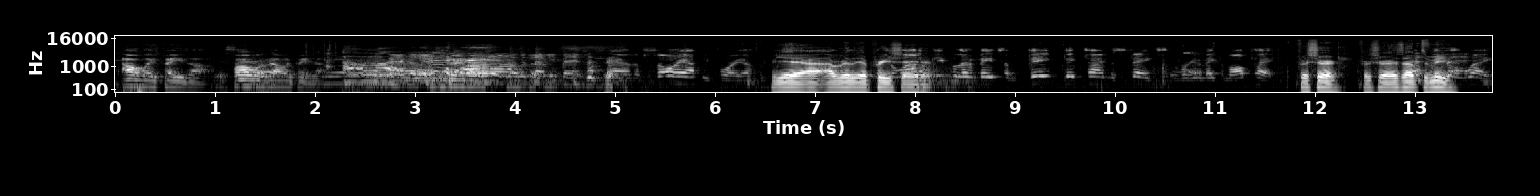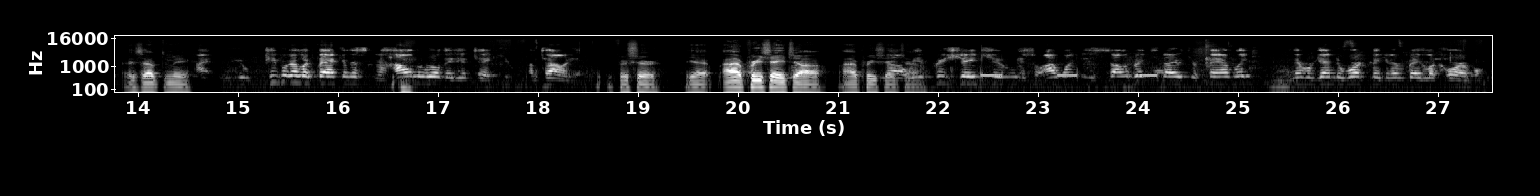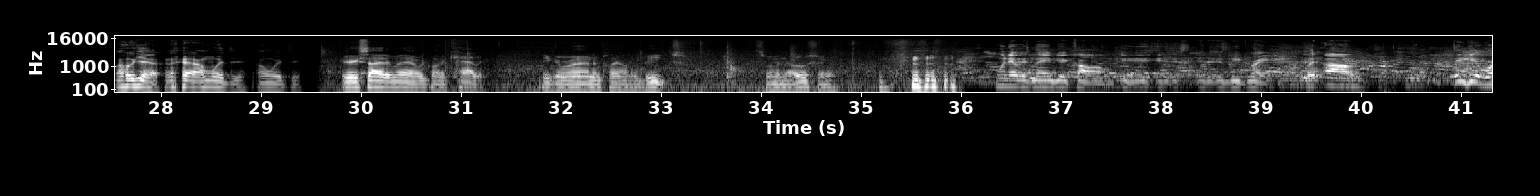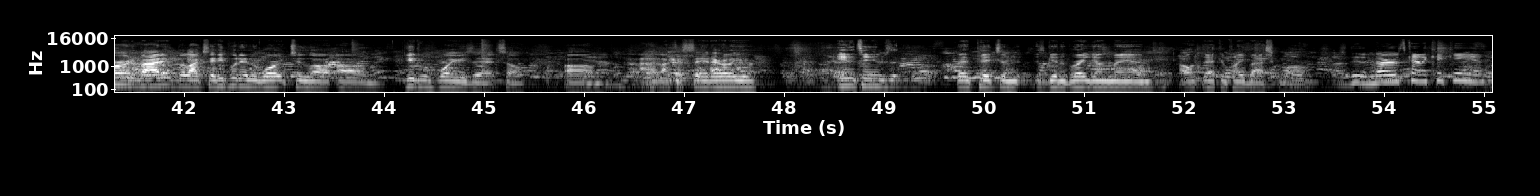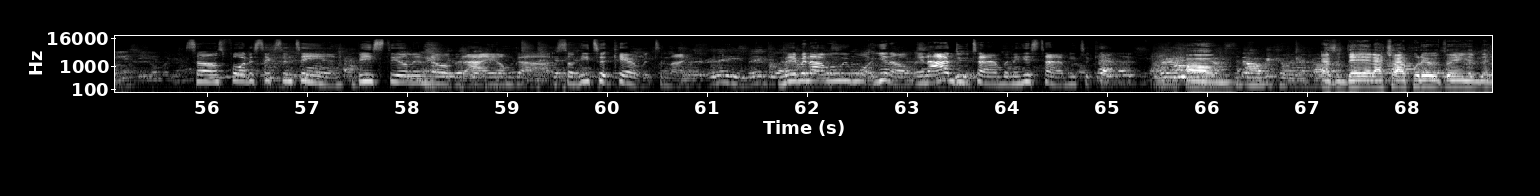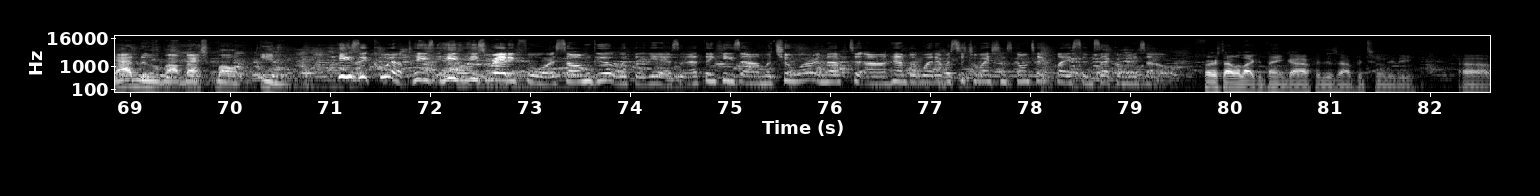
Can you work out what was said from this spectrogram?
always pays off. hard work always pays off. Oh, congratulations. Man, I'm so happy for you. Yeah, I, I really There's a appreciate lot of it. people that have made some big, big time mistakes, and we're going to make them all pay. For sure, for sure. It's up to me. That. It's up to me. I, you, people are going to look back on this and how in the world they didn't take you. I'm telling you. For sure. Yeah, I appreciate y'all. I appreciate No, y'all. we appreciate you. So I want you to celebrate tonight with your family, and then we're getting to work making everybody look horrible. Oh yeah, I'm with you. I'm with you. You're excited, man. We're going to Cali. You can run and play on the beach, swim in the ocean. Whenever his name get called, it, it, it, it'd be great. But um, didn't get worried about it. But like I said, he put in the work to uh, um, get to where he's at. So, um, I, like I said earlier, any teams that picks him is getting a great young man out that can play basketball. Did the nerves kind of kick in? Psalms 46 and 10. Be still and know that I am God. So he took care of it tonight. Maybe not when we want, you know, in our due time, but in his time, he took care of it. Um, as a dad, I try to put everything that I knew about basketball in him. He's equipped. He's, he's, he's ready for it. So I'm good with it, yes. I think he's uh, mature enough to uh, handle whatever situation is going to take place in Sacramento. First, I would like to thank God for this opportunity. Uh,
